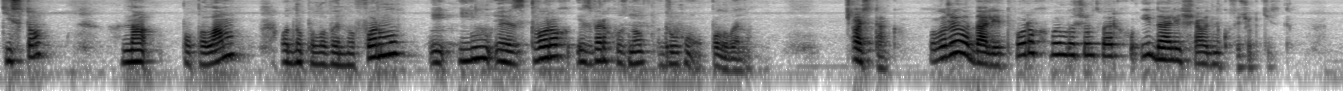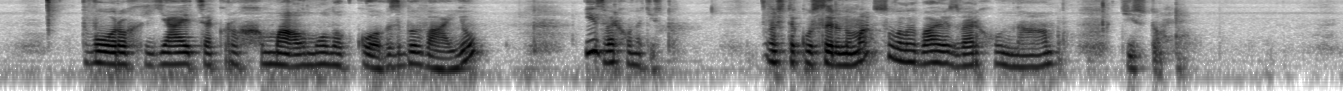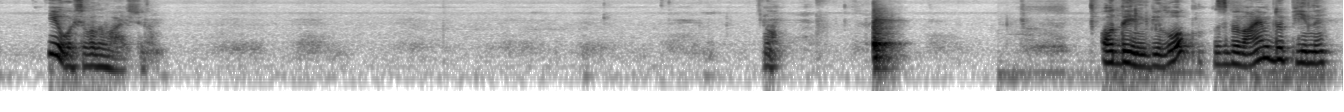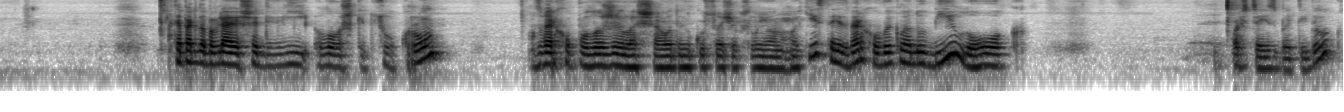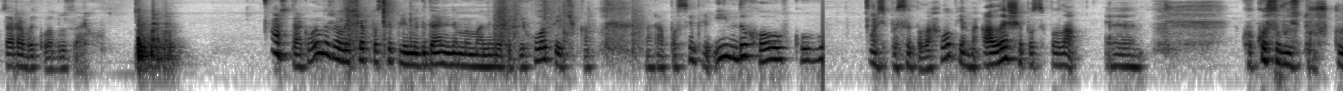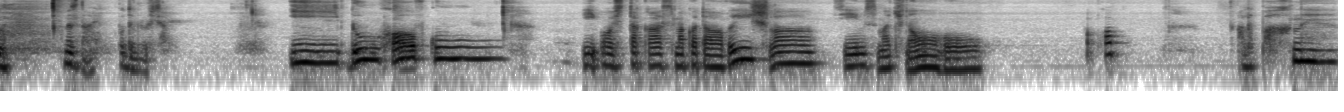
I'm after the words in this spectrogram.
Тісто напополам, одну половину форму і, і е, з творог, і зверху знов другу половину. Ось так. Положила, далі творог виложу зверху і далі ще один кусочок тіста. Творог, яйця, крохмал, молоко взбиваю і зверху на тісто. Ось таку сирну масу виливаю зверху на тісто. І ось виливаю сюди. Один білок збиваємо до піни. Тепер додаю ще 2 ложки цукру. Зверху положила ще один кусочок слоєного тіста і зверху викладу білок. Ось цей збитий білок. Зараз викладу зверху. Ось так виложила, ще посиплю мігдальними. У мене є такі хлоп'ячка. Зараз посиплю і в духовку. Ось посипала хлоп'ями, але ще посипала е, кокосовою стружкою. Не знаю, подивлюся. І в духовку. І ось така смакота вийшла. Всім смачного. Хоп-хоп. Але пахне.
